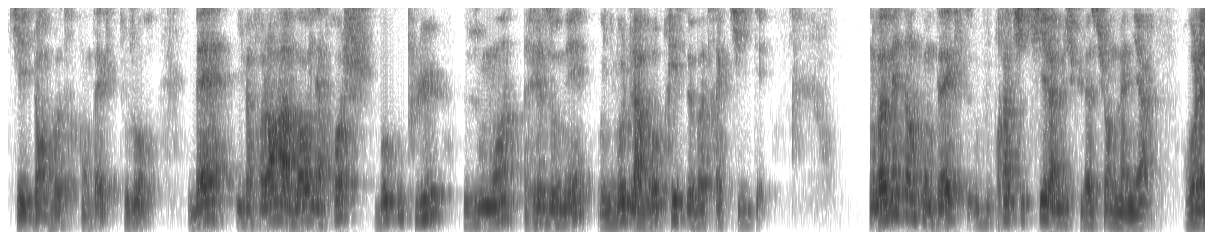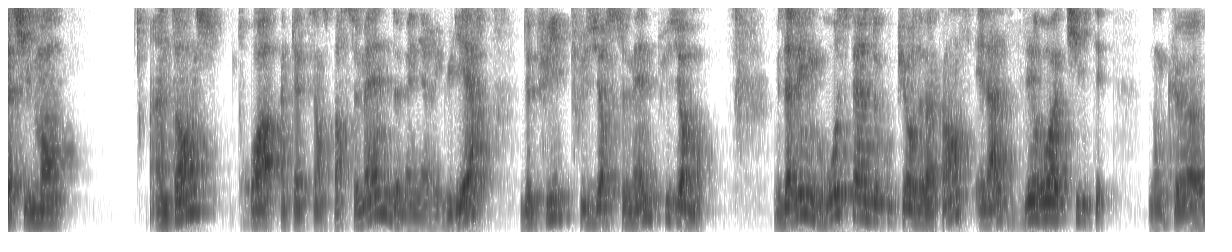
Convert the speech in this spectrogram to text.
qui est dans votre contexte toujours, ben, il va falloir avoir une approche beaucoup plus ou moins raisonnée au niveau de la reprise de votre activité. On va mettre dans le contexte, vous pratiquiez la musculation de manière relativement intense, 3 à 4 séances par semaine, de manière régulière, depuis plusieurs semaines, plusieurs mois. Vous avez une grosse période de coupure de vacances et là, zéro activité. Donc, euh,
